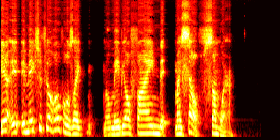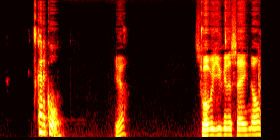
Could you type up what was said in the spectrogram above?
You know, it, it makes you feel hopeful. It's like, well, maybe I'll find myself somewhere. It's kind of cool. Yeah. So what were you gonna say? No.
